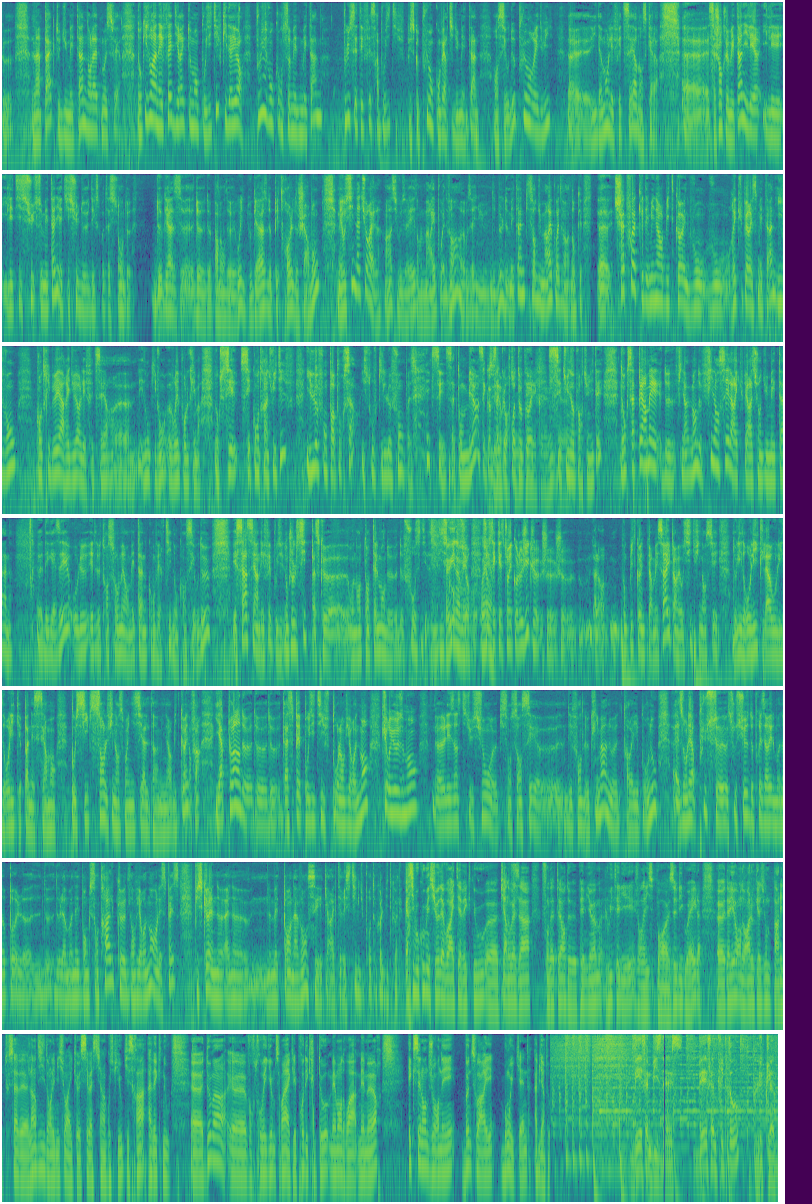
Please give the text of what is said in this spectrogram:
l'impact du méthane dans l'atmosphère. Donc ils ont un effet directement positif qui d'ailleurs, plus ils vont consommer de méthane, plus cet effet sera positif, puisque plus on convertit du méthane en CO2, plus on réduit euh, évidemment l'effet de serre dans ce cas-là. Euh, sachant que le méthane, il est, il est, il est issu, ce méthane, il est issu d'exploitation de, de gaz, de, de, pardon, de, oui, de gaz, de pétrole, de charbon, mais aussi naturel. Hein, si vous allez dans le marais Poitevin, vous avez du, des bulles de méthane qui sortent du marais Poitevin. Donc, euh, chaque fois que des mineurs Bitcoin vont, vont récupérer ce méthane, ils vont contribuer à réduire l'effet de serre euh, et donc ils vont œuvrer pour le climat. Donc, c'est contre-intuitif. Ils le font pas pour ça. Il se trouve qu'ils le font parce que ça tombe bien. C'est comme ça que le protocole, c'est une opportunité. Donc, ça permet de finalement de financer la récupération du méthane euh, dégazé au lieu et de le transformer en méthane converti donc en CO2 et ça c'est un effet positif. Donc je le cite parce que euh, on entend tellement de, de fausses discours oui, non, mais, sur, ouais. sur, ces questions écologiques. Je, je, je, alors donc Bitcoin permet ça. Il permet aussi de financer de l'hydraulique là où l'hydraulique est pas nécessairement possible sans le financement initial d'un mineur Bitcoin. Enfin il y a plein de, d'aspects de, positifs pour l'environnement. Curieusement euh, les institutions euh, qui sont censées défendre le climat nous, travailler pour nous elles ont l'air plus soucieuses de préserver le monopole de, de, la monnaie de banque centrale que de l'environnement en l'espèce, puisqu'elles ne, elles ne, ne, mettent pas en avant ces caractéristiques du protocole Bitcoin. Merci beaucoup, messieurs, d'avoir été avec nous. Euh, Pierre Noiza, fondateur de Pemium, Louis Tellier, journaliste pour euh, The Big Whale. Euh, D'ailleurs, on aura l'occasion de parler de tout ça lundi dans l'émission avec euh, Sébastien Gouspiou qui sera avec nous. Euh, demain, euh, vous retrouvez Guillaume Sommer avec les pros des cryptos, même endroit, même heure. Excellente journée, bonne soirée, bon week-end, à bientôt. BFM Business, BFM Crypto, le club.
